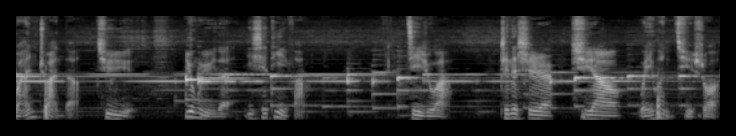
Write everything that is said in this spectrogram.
婉转的去用语的一些地方，记住啊，真的是需要委婉的去说，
